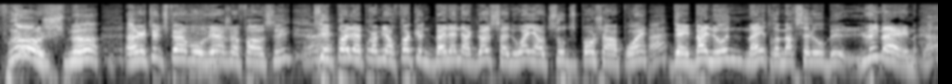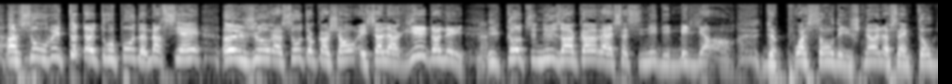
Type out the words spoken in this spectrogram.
Franchement, arrêtez de faire vos verges offensées. C'est pas la première fois qu'une baleine à gosse se noie en dessous du pont Champoint d'un ballon. Maître Marcelo Bull, lui-même, a sauvé tout un troupeau de martiens un jour à saute au cochon et ça l'a rien donné. Il continue encore à assassiner des milliards de poissons des chenolles à symptômes de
